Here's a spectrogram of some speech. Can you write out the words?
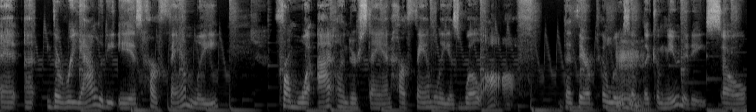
and uh, the reality is her family from what i understand her family is well off that they're pillars of Mm. the community so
